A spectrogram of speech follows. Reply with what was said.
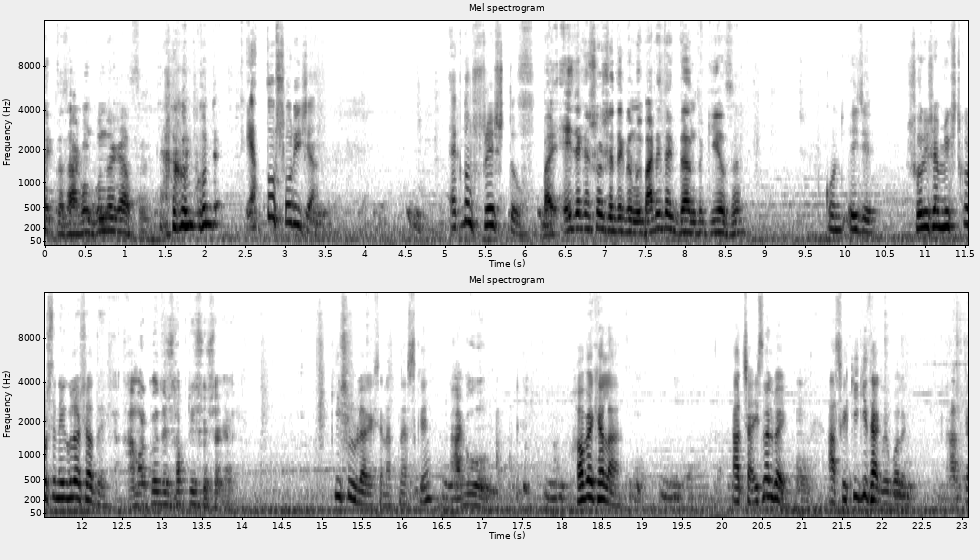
দেখতেছে আগুন কোন জায়গায় আছে? এখন কোন এত সরিষা। একদম ফ্রেশ তো। ভাই এই জায়গায় সরষে দেখলেন ওই বাটিতে দেন তো কি আছে? কোন এই যে সরিষা মিক্সড করছেন এগুলোর সাথে? আমার কই যে সবটি শস্য খায় কি শুরু লাগাইছেন আপনি আজকে? আগুন। হবে খেলা? আচ্ছা ইসমাইল ভাই আজকে কি কি থাকবে বলেন? আজকে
